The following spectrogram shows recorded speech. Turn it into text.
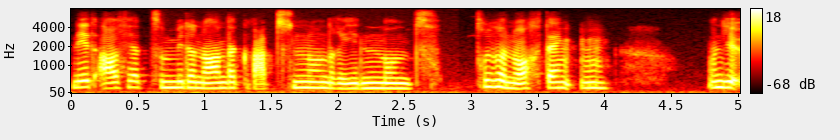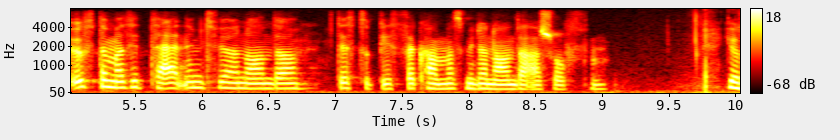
nicht aufhört zum Miteinander quatschen und reden und drüber nachdenken. Und je öfter man sich Zeit nimmt füreinander, desto besser kann man es miteinander auch schaffen. Ja,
